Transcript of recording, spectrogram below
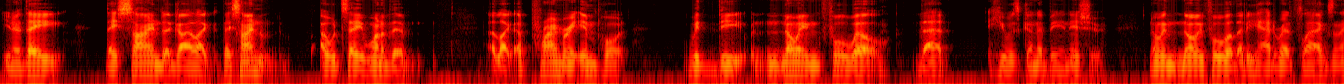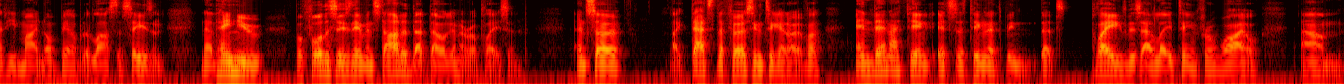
You know, they they signed a guy like they signed, I would say, one of their uh, like a primary import with the knowing full well that he was going to be an issue, knowing knowing full well that he had red flags and that he might not be able to last the season. Now they knew before the season even started that they were going to replace him, and so like that's the first thing to get over. And then I think it's the thing that's been that's plagued this Adelaide team for a while, um,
